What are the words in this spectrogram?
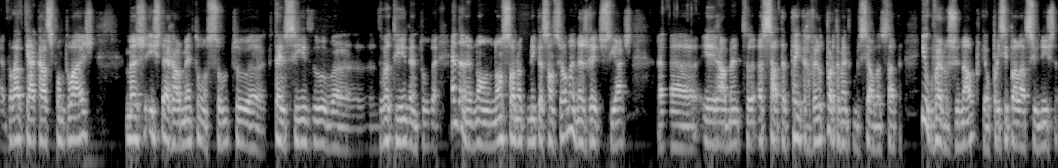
é verdade que há casos pontuais, mas isto é realmente um assunto uh, que tem sido debatido em tudo, não, não só na comunicação social, mas nas redes sociais. e realmente a SATA tem que rever, o Departamento Comercial da SATA e o Governo Regional, porque é o principal acionista,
